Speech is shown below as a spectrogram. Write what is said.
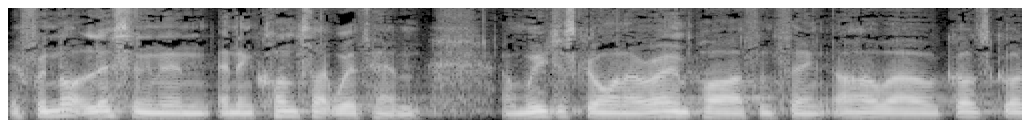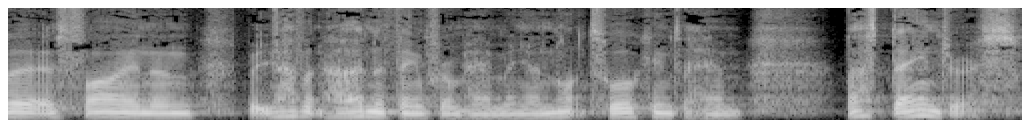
If we're not listening in, and in contact with Him, and we just go on our own path and think, oh, well, God's got it, it's fine, and, but you haven't heard anything from Him and you're not talking to Him, that's dangerous.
